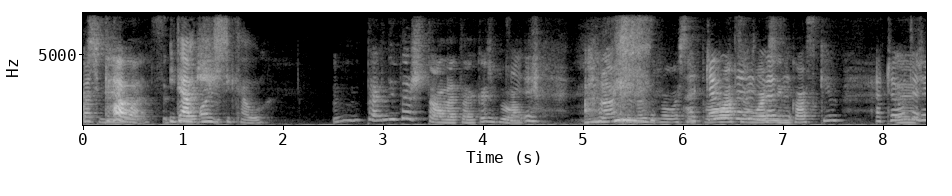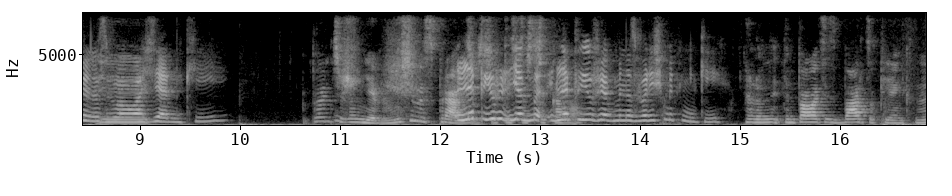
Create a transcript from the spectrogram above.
właśnie pałac. I tam też- on sikał. Pewnie też toaleta jakaś była. Ale on się nazywał właśnie A czemu Pałacem to się Łazienkowskim. A czemu E, to się nazywa i- łazienki? Powiem Ci, że nie wiem, musimy sprawdzić. Lepiej już, jakby, lepiej już jakby nazwali śmietniki. Ale on- ten pałac jest bardzo piękny.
